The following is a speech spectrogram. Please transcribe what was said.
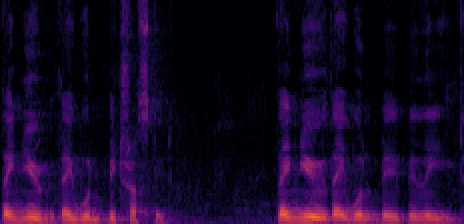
They knew they wouldn't be trusted. They knew they wouldn't be believed.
